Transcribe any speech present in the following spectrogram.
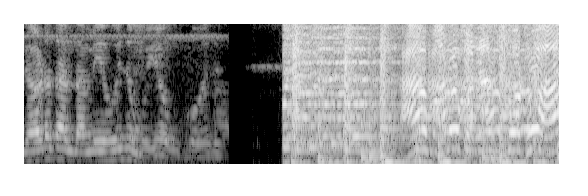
જડતા તમે એવું જ હું એવું કહું છું. આ મારો બનાસકોઠો આ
